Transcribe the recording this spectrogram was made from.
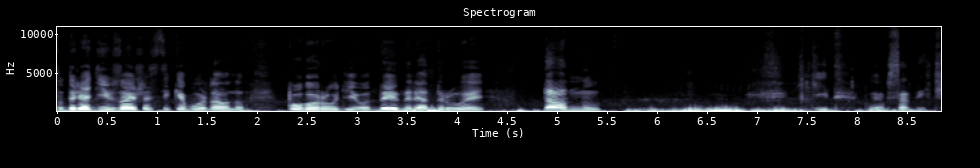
тут рядів, знаєш, стільки можна воно по городі. Один ряд, другий. Та ну. Дід, будемо садити.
